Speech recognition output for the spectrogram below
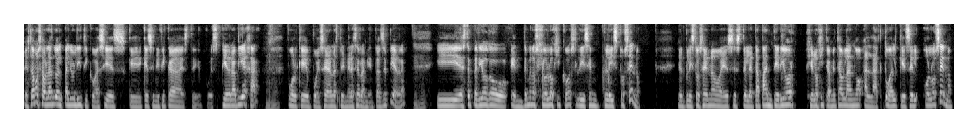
Estamos hablando del paleolítico, así es, que, que significa este, pues, piedra vieja, porque pues, eran las primeras herramientas de piedra. Y este periodo, en términos geológicos, le dicen Pleistoceno. El Pleistoceno es este, la etapa anterior, geológicamente hablando, a la actual, que es el Holoceno.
